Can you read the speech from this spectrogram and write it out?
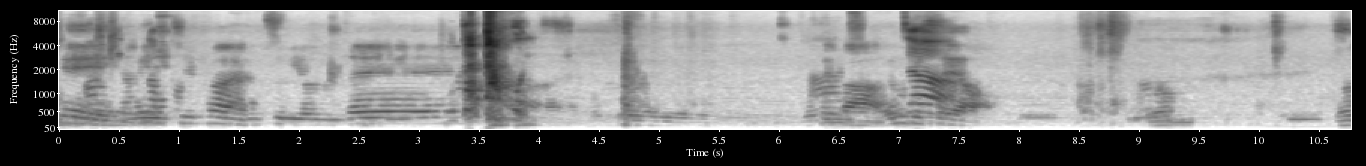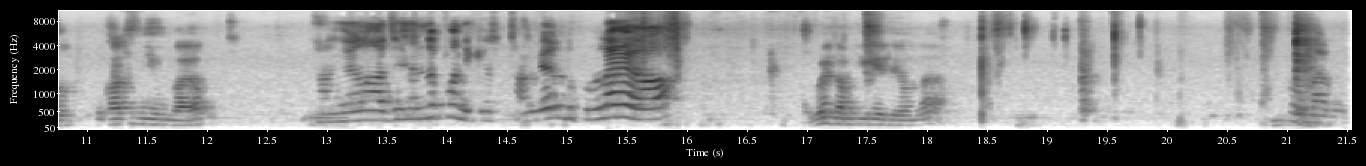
오케이. 장면이 7, 8 복습이었는데. 못했다고. 복습. 못했다. 아, 왜 진짜. 못했어요? 그럼? 그럼 또 같은 이유인가요? 당연하지 핸드폰이 계속 잠기는데 볼래요? 왜 잠기게 되었나? 정말 못해.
